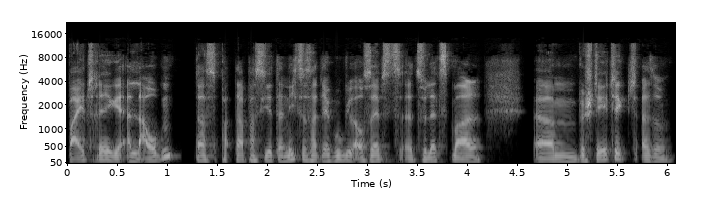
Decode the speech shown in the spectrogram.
Beiträge erlauben. Das, da passiert dann nichts. Das hat ja Google auch selbst äh, zuletzt mal ähm, bestätigt. Also,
